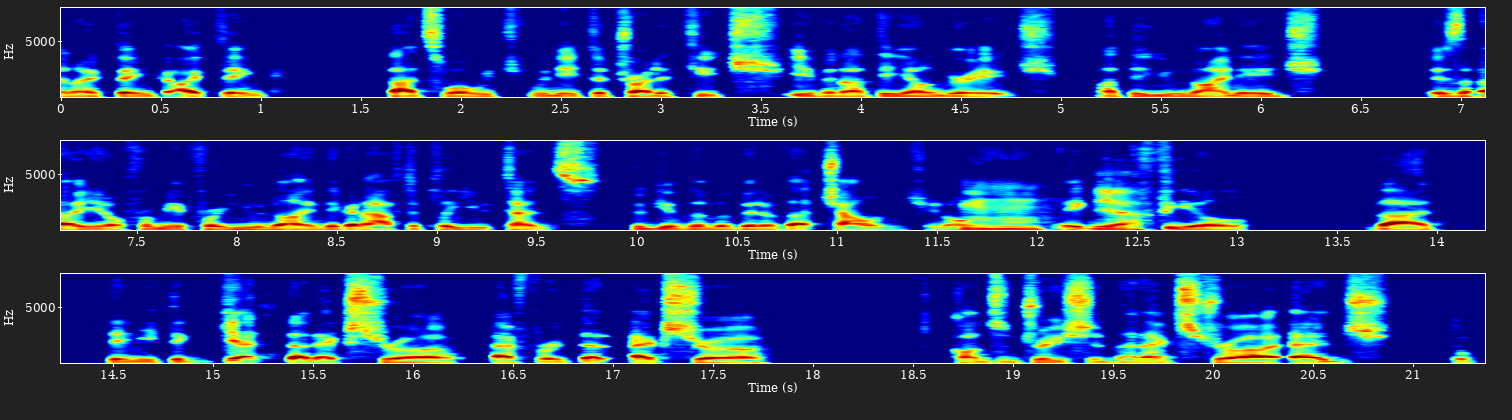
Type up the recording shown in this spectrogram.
And I think I think that's what we we need to try to teach even at the younger age, at the U9 age, is that you know, for me, for U9, they're gonna have to play U10s to give them a bit of that challenge, you know mm, make yeah. them feel that they need to get that extra effort, that extra concentration, that extra edge to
